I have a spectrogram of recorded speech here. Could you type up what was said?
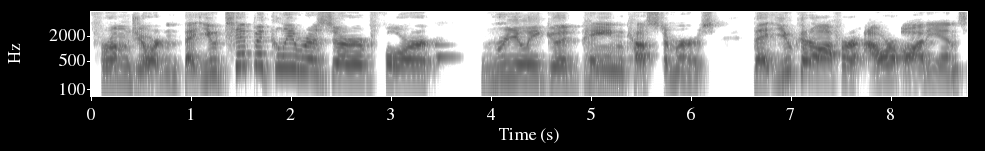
from Jordan that you typically reserve for really good paying customers that you could offer our audience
